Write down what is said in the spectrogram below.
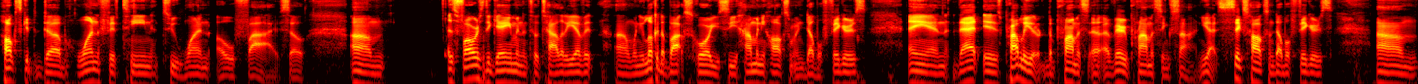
Hawks get the dub 115 to 105. So, um, as far as the game and the totality of it, um, when you look at the box score, you see how many Hawks were in double figures and that is probably the promise a, a, very promising sign. You had six Hawks in double figures, um,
